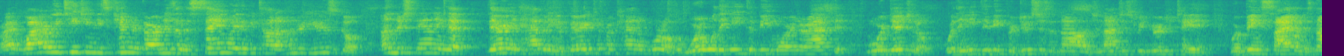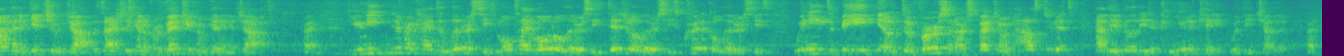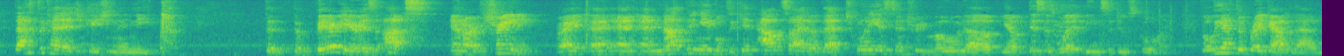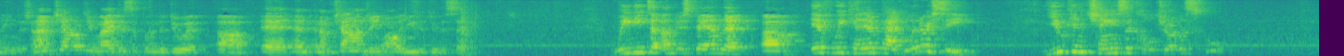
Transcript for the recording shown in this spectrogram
Right? Why are we teaching these kindergartners in the same way that we taught 100 years ago? Understanding that they're inhabiting a very different kind of world, a world where they need to be more interactive, more digital, where they need to be producers of knowledge and not just regurgitating, where being silent is not going to get you a job. It's actually going to prevent you from getting a job. Right? You need different kinds of literacies, multimodal literacies, digital literacies, critical literacies. We need to be you know, diverse in our spectrum of how students have the ability to communicate with each other. Right? That's the kind of education they need the, the barrier is us and our training, right? And, and, and not being able to get outside of that 20th century mode of, you know, this is what it means to do schooling. But we have to break out of that in English. And I'm challenging my discipline to do it, um, and, and, and, I'm challenging all of you to do the same. We need to understand that um, if we can impact literacy, you can change the culture of a school,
